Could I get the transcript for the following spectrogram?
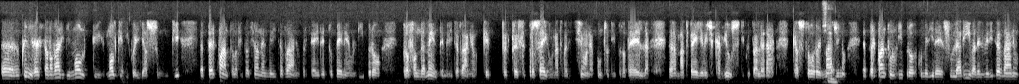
Eh, quindi restano validi molti, molti di quegli assunti, eh, per quanto la situazione nel Mediterraneo, perché hai detto bene, è un libro profondamente mediterraneo che prosegue una tradizione appunto di Brodel, eh, Matvejevic, Camus, di cui parlerà Castoro, immagino, eh, per quanto un libro, come dire, sulla riva del Mediterraneo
